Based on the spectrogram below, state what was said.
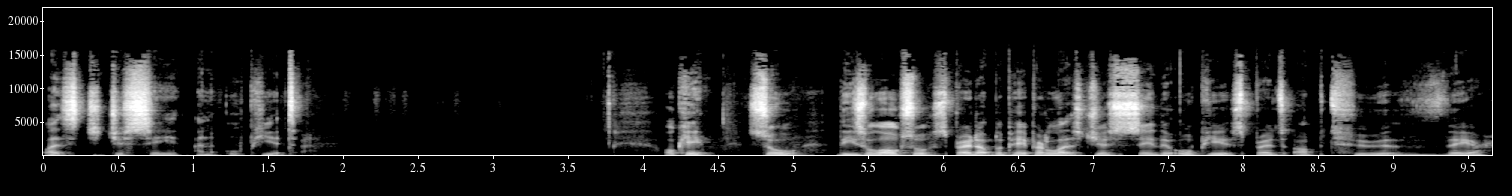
Let's just say an opiate. Okay, so these will also spread up the paper. Let's just say the opiate spreads up to there.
